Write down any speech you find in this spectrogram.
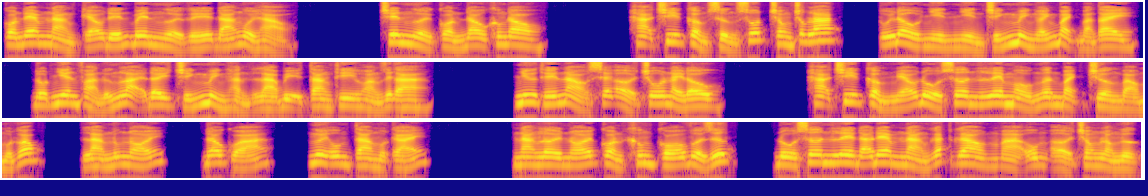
còn đem nàng kéo đến bên người ghế đá ngồi hảo. Trên người còn đau không đau. Hạ Chi Cẩm sửng sốt trong chốc lát, túi đầu nhìn nhìn chính mình ánh bạch bàn tay, đột nhiên phản ứng lại đây chính mình hẳn là bị tang thi hoàng giết ta. Như thế nào sẽ ở chỗ này đâu? Hạ Chi Cẩm méo Đồ Sơn Lê màu ngân bạch trường vào một góc, làm nũng nói, đau quá, ngươi ôm ta một cái. Nàng lời nói còn không có vừa dứt, Đồ Sơn Lê đã đem nàng gắt gao mà ôm ở trong lòng ngực,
